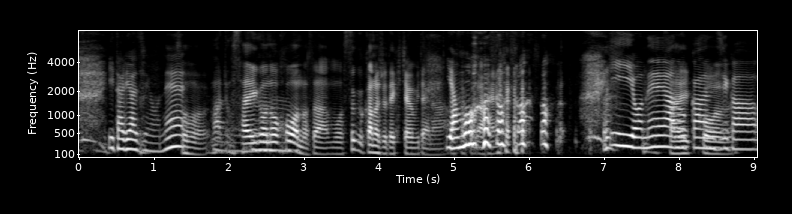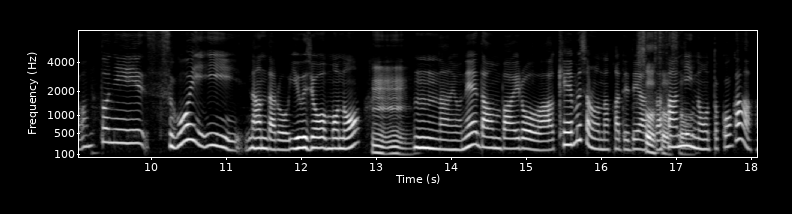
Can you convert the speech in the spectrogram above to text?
イタリア人をそうね。そう。まあでも最後の方のさ、もうすぐ彼女できちゃうみたいな。いやもうそうそうそう いいよね あの感じが。本当にすごいいいなんだろう友情もの、うんううんん、なんよね。ダンバイローは。刑務所の中で出会ったそうそうそう。3人の男が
